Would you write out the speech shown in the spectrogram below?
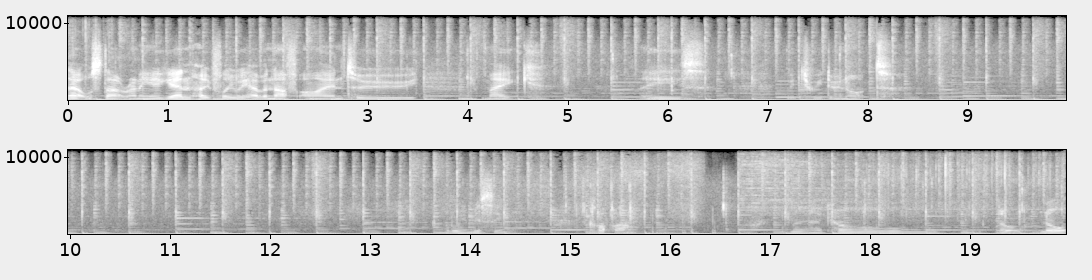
That will start running again. Hopefully we have enough iron to make these, which we do not. What are we missing? Copper. Back home. Don't know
